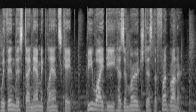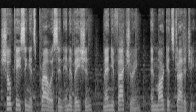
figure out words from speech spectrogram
Within this dynamic landscape, BYD has emerged as the frontrunner, showcasing its prowess in innovation, manufacturing, and market strategy.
